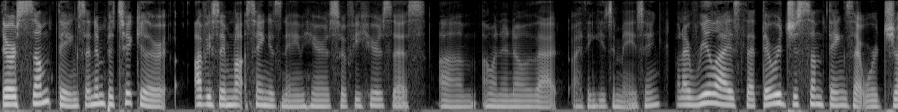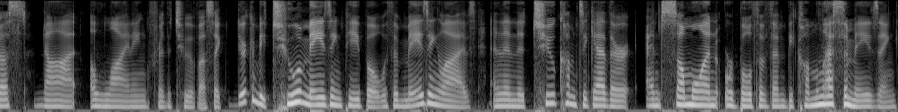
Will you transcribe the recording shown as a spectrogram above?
there are some things, and in particular, obviously I'm not saying his name here, so if he hears this, um, I want to know that I think he's amazing. But I realized that there were just some things that were just not aligning for the two of us. Like there can be two amazing people with amazing lives, and then the two come together and someone or both of them become less amazing.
